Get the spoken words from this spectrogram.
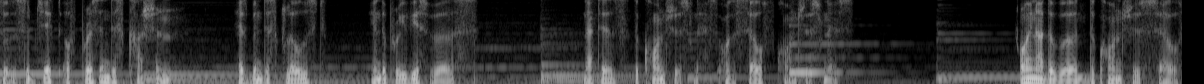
So, the subject of present discussion has been disclosed in the previous verse that is, the consciousness or the self consciousness. Or, in other words, the conscious self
